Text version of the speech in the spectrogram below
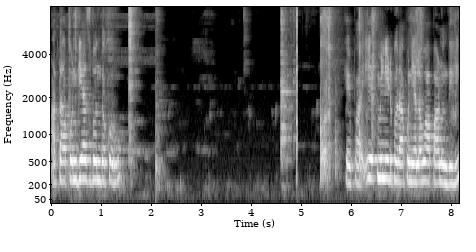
आता आपण गॅस बंद करू. हे पहा एक मिनिटभर आपण याला वाफ आणून दिली.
